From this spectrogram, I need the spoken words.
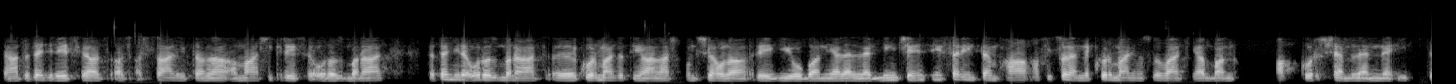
Tehát az egy része az, az, az szállítana, a másik része orosz barát. Tehát ennyire orosz barát kormányzati álláspont sehol a régióban jelenleg nincs. Én, én szerintem, ha, ha Fico lenne kormányon Szlovákiában, akkor sem lenne itt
